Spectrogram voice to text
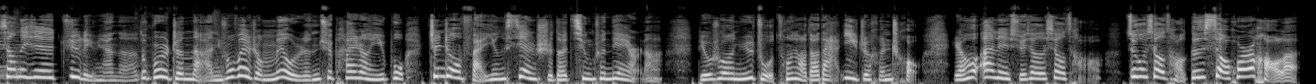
像那些剧里面的都不是真的。你说为什么没有人去拍上一部真正反映现实的青春电影呢？比如说女主从小到大一直很丑，然后暗恋学校的校草，最后校草跟校花好了，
